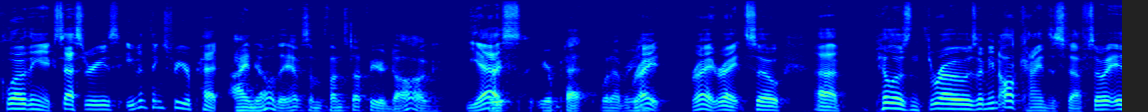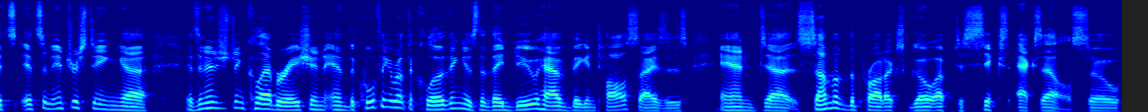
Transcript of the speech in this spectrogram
clothing, accessories, even things for your pet. I know they have some fun stuff for your dog, Yes, your pet, whatever. yeah. right, right, right. So uh, pillows and throws. I mean, all kinds of stuff. So it's it's an interesting uh, it's an interesting collaboration. And the cool thing about the clothing is that they do have big and tall sizes, and uh, some of the products go up to six XL. So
